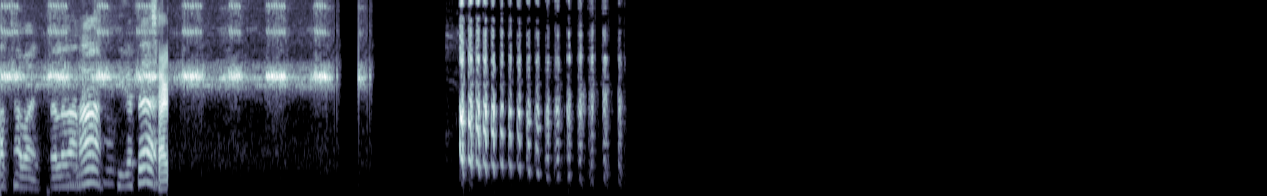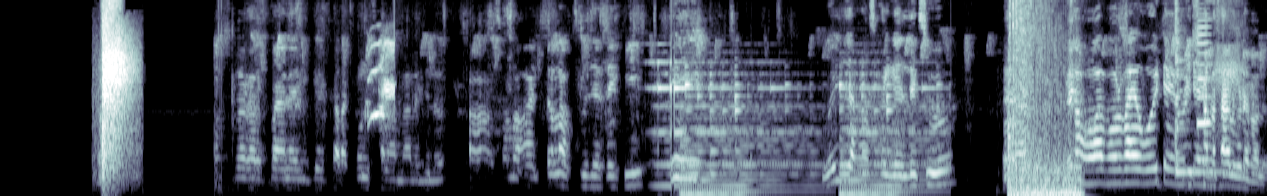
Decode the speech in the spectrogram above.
আচ্ছা ভাই তাহলে না না ঠিক আছে? টাকার পায় না এদিকে শালা কোন শালা মারা দিল? চলো খুঁজে দেখি। ওই যে সাইকেল দেখছ? হওয়া বড় ভাই ওইটাই ওই ওইটাই শালা সাল করে ভালো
